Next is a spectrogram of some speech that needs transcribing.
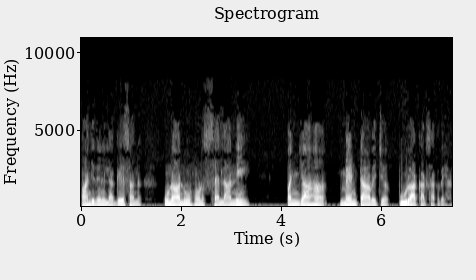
5 ਦਿਨ ਲੱਗੇ ਸਨ, ਉਹਨਾਂ ਨੂੰ ਹੁਣ ਸੈਲਾਨੀ 50 ਮਿੰਟਾਂ ਵਿੱਚ ਪੂਰਾ ਕਰ ਸਕਦੇ ਹਨ।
